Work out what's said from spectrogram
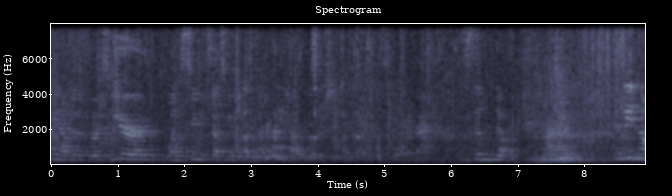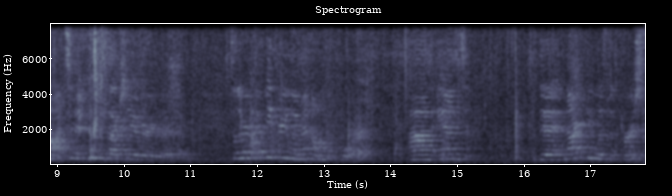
point after the first year, one student said to me, well, doesn't everybody have a research team like this at school? I said, no. Indeed not. This is actually a very rare thing. So there were 53 women on the floor, um, and the ethnography was the first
